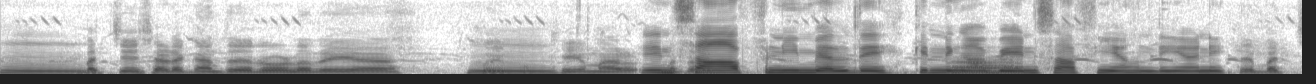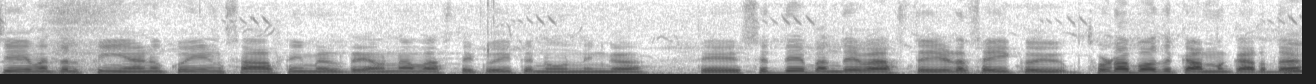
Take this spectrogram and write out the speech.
ਹੂੰ। ਬੱਚੇ ਸੜਕਾਂ ਤੇ ਰੋਲ ਰਹੇ ਆ। ਕੋਈ ਭੁੱਖੇ ਮਰ ਇਨਸਾਫ ਨਹੀਂ ਮਿਲਦੇ ਕਿੰਨੀਆਂ ਬੇਇਨਸਾਫੀਆਂ ਹੁੰਦੀਆਂ ਨੇ। ਤੇ ਬੱਚੇ ਮਤਲਬ ਧੀਆਂ ਨੂੰ ਕੋਈ ਇਨਸਾਫ ਨਹੀਂ ਮਿਲ ਰਿਹਾ ਉਹਨਾਂ ਵਾਸਤੇ ਕੋਈ ਕਾਨੂੰਨ ਨਹੀਂਗਾ ਤੇ ਸਿੱਧੇ ਬੰਦੇ ਵਾਸਤੇ ਜਿਹੜਾ ਸਹੀ ਕੋਈ ਥੋੜਾ ਬਹੁਤ ਕੰਮ ਕਰਦਾ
